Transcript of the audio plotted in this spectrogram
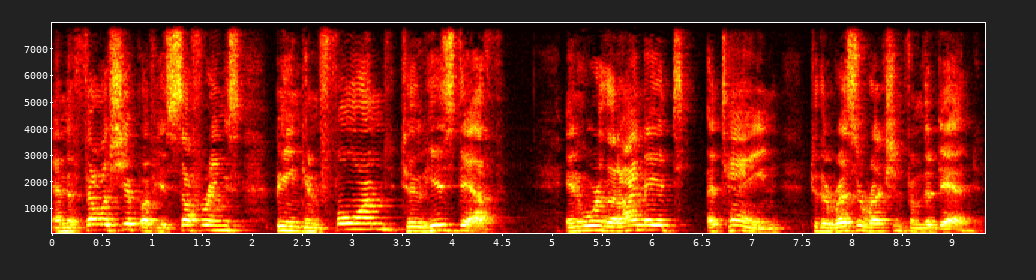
and the fellowship of his sufferings, being conformed to his death, in order that I may attain to the resurrection from the dead.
